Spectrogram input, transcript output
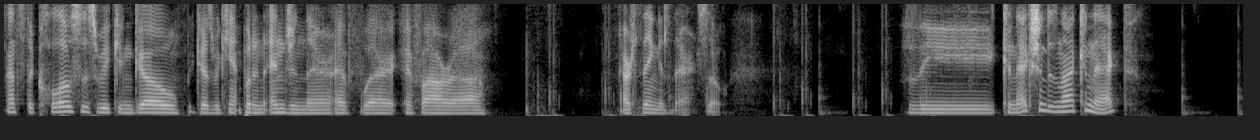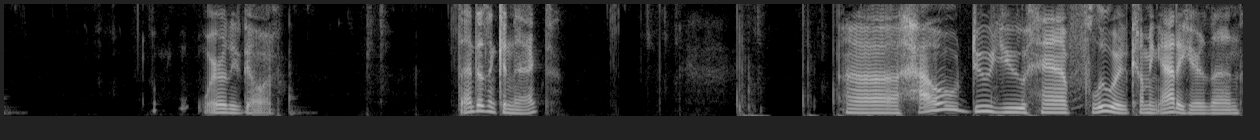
That's the closest we can go because we can't put an engine there if we're, if our uh, our thing is there. So the connection does not connect. Where are these going? That doesn't connect. Uh, how do you have fluid coming out of here then?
